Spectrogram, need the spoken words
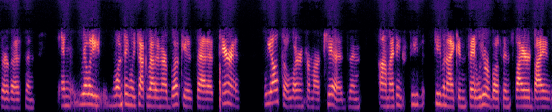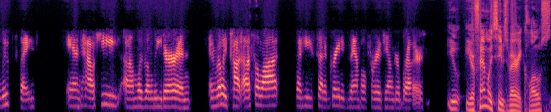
service. And, and really one thing we talk about in our book is that as parents, we also learn from our kids. And, um, I think Steve, Steve and I can say we were both inspired by Luke's faith and how he, um, was a leader and, and really taught us a lot, but he set a great example for his younger brothers. You, your family seems very close,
